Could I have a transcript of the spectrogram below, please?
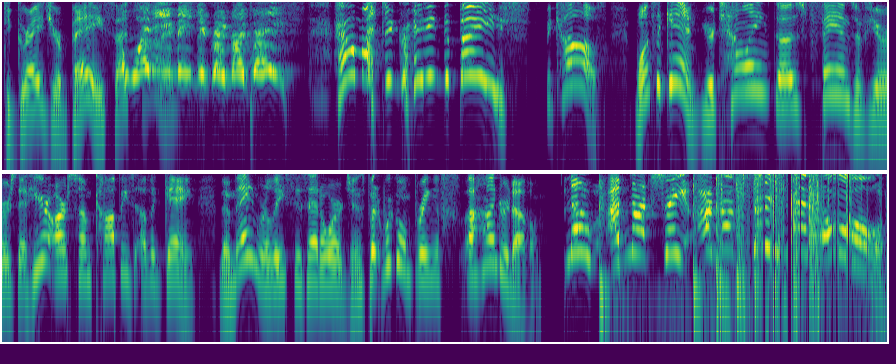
degrade your base, that's What fine. do you mean degrade my base? How am I degrading the base? Because once again, you're telling those fans of yours that here are some copies of a game. The main release is at Origins, but we're going to bring a, f- a hundred of them. No, I'm not saying I'm not saying that at all.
